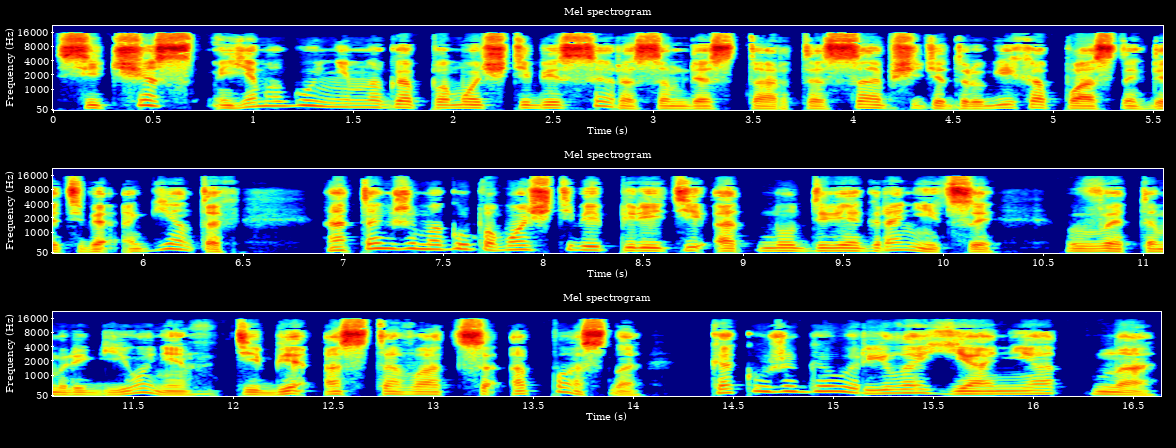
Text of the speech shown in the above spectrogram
Сейчас я могу немного помочь тебе с Эросом для старта, сообщить о других опасных для тебя агентах, а также могу помочь тебе перейти одну-две границы – в этом регионе тебе оставаться опасно. Как уже говорила, я не одна.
